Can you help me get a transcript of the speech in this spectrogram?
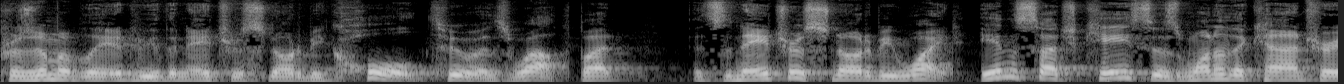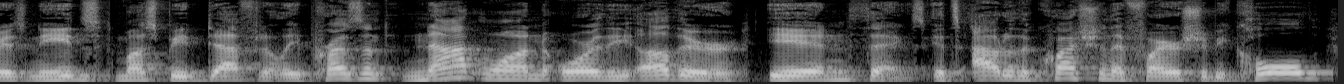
Presumably, it'd be the nature of snow to be cold too, as well. But it's the nature of snow to be white. In such cases, one of the contraries needs must be definitely present, not one or the other in things. It's out of the question that fire should be cold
